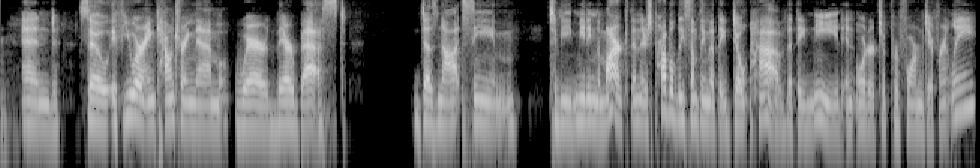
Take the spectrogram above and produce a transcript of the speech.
Mhm. And so if you are encountering them where their best does not seem to be meeting the mark, then there's probably something that they don't have that they need in order to perform differently.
